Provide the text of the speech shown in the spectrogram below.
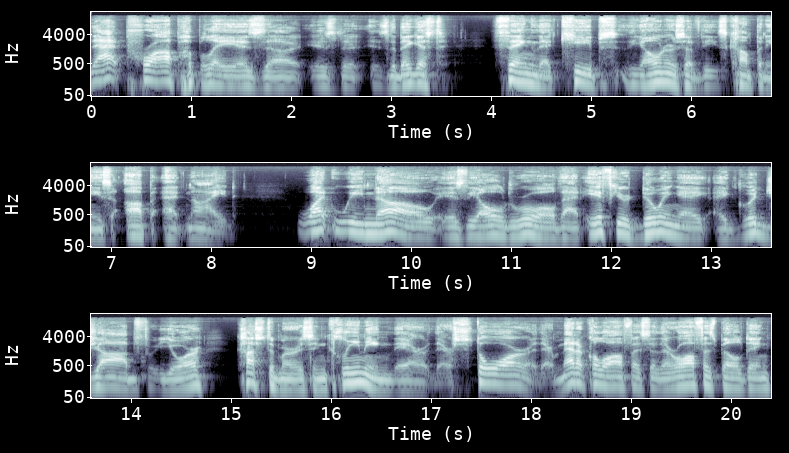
that probably is uh, is the is the biggest thing that keeps the owners of these companies up at night. What we know is the old rule that if you're doing a, a good job for your customers in cleaning their their store or their medical office or their office building,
